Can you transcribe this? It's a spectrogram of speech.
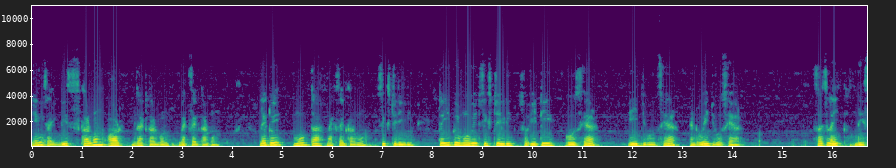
any side this carbon or that carbon backside carbon. Let we move the backside carbon 60 degree. So if we move it 60 degree so et goes here H goes here and OH goes here. Such like this.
